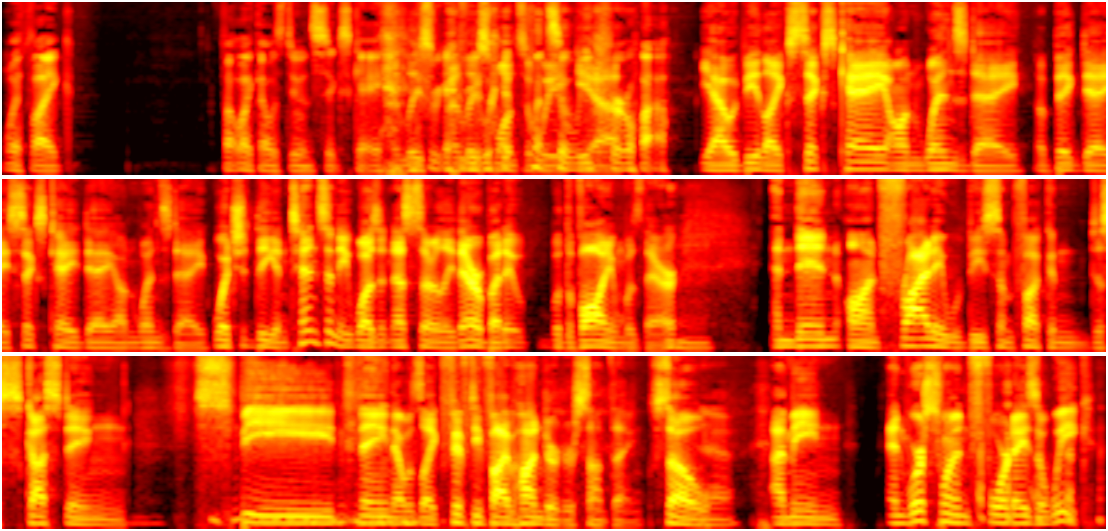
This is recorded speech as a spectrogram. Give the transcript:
with like felt like I was doing 6K At least- every- at least once a once a week, week yeah. for a while. Yeah, it would be like 6K on Wednesday, a big day, 6K day on Wednesday, which the intensity wasn't necessarily there, but it the volume was there. Mm-hmm. And then on Friday would be some fucking disgusting speed thing that was like 5500 or something. So, Yeah. I mean, and we're swimming 4 days a week.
